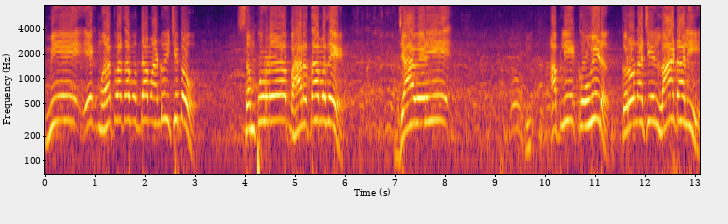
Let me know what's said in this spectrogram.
मी एक महत्त्वाचा मुद्दा मांडू इच्छितो. संपूर्ण भारतामध्ये ज्यावेळी आपली कोविड करोनाची लाट आली.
